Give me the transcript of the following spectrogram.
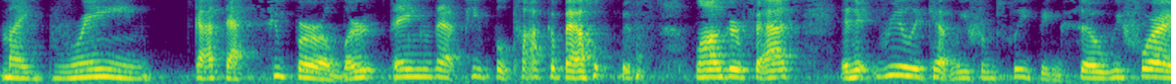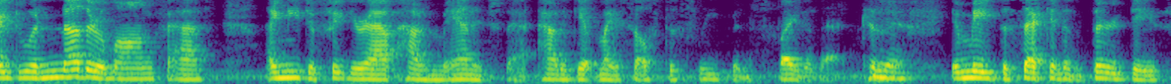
my brain got that super alert thing that people talk about with longer fast and it really kept me from sleeping. So before I do another long fast, I need to figure out how to manage that, how to get myself to sleep in spite of that because Yeah. it made the second and third days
